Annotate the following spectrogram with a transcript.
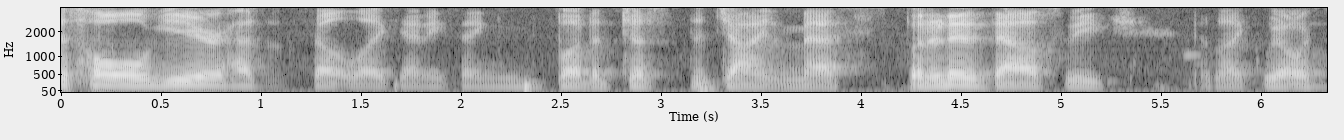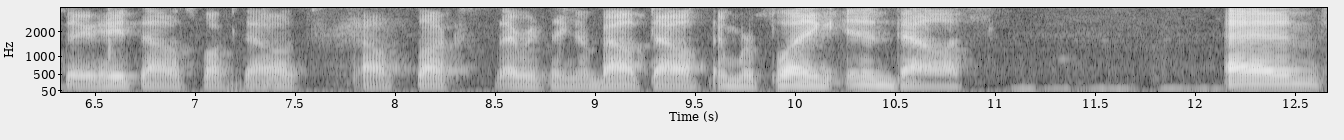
this whole year hasn't felt like anything but a, just a giant mess. But it is Dallas week, and like we always say, hate Dallas, fuck Dallas. Dallas sucks. Everything about Dallas, and we're playing in Dallas. And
